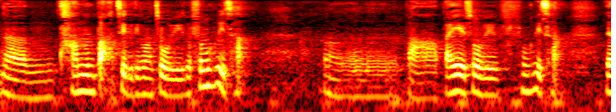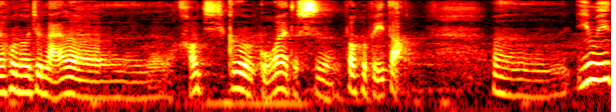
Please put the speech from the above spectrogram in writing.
嗯、他们把这个地方作为一个分会场，呃，把白夜作为分会场，然后呢，就来了好几个国外的诗人，包括北岛，嗯，因为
